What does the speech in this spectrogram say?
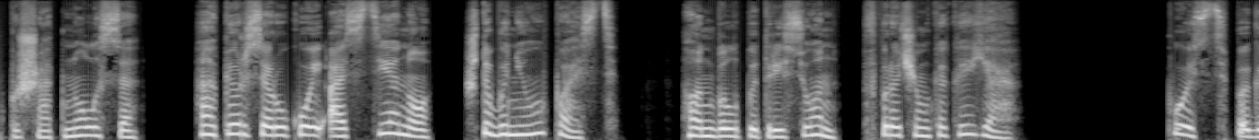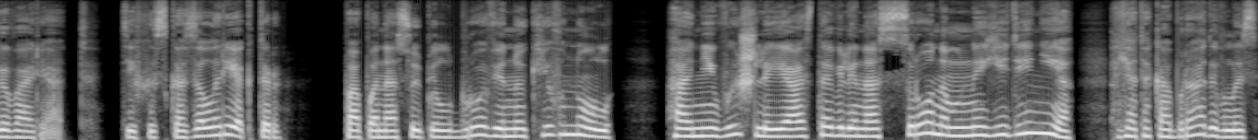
пошатнулся, оперся рукой о стену, чтобы не упасть. Он был потрясен, впрочем, как и я. «Пусть поговорят», — тихо сказал ректор. Папа насупил брови, но кивнул. Они вышли и оставили нас с Роном наедине. Я так обрадовалась.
